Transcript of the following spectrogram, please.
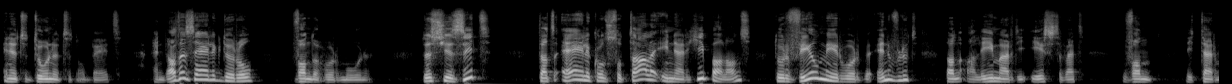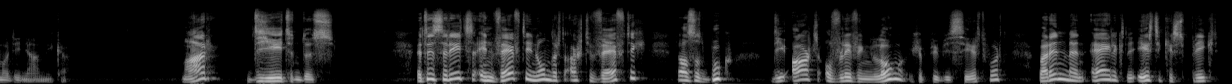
in het donutenontbijt. En dat is eigenlijk de rol van de hormonen. Dus je ziet dat eigenlijk ons totale energiebalans door veel meer wordt beïnvloed dan alleen maar die eerste wet van die thermodynamica. Maar diëten dus. Het is reeds in 1558 dat als het boek The Art of Living Long gepubliceerd wordt, waarin men eigenlijk de eerste keer spreekt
